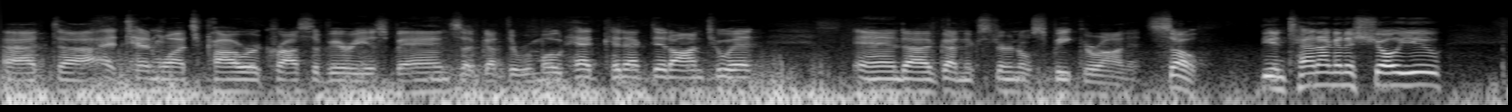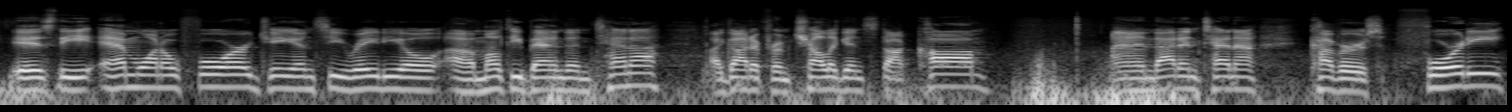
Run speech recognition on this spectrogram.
at, uh, at 10 watts power across the various bands. I've got the remote head connected onto it and I've got an external speaker on it. So the antenna I'm going to show you is the M104 JNC radio uh, multi-band antenna. I got it from chelegance.com and that antenna covers 40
